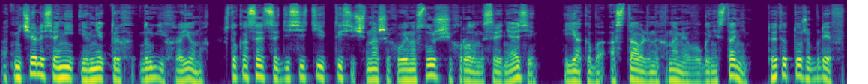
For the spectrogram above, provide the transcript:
Отмечались они и в некоторых других районах. Что касается 10 тысяч наших военнослужащих родом из Средней Азии, якобы оставленных нами в Афганистане, то это тоже блеф.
